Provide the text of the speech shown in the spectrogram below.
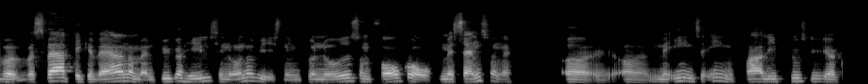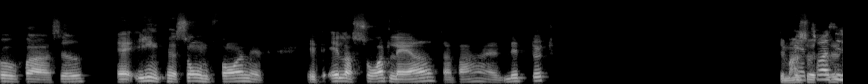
hvor, hvor svært det kan være, når man bygger hele sin undervisning på noget, som foregår med sanserne, og, og med en til en, fra lige pludselig at gå fra at sidde ja, en person foran et, et ellers sort lærred, der bare er lidt dødt. Det er meget jeg, tror det...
